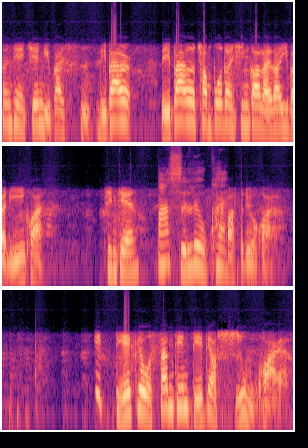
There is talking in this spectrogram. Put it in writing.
三天前礼拜四、礼拜二、礼拜二创波段新高来到一百零一块。今天八十六块，八十六块，一跌给我三天跌掉十五块啊，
